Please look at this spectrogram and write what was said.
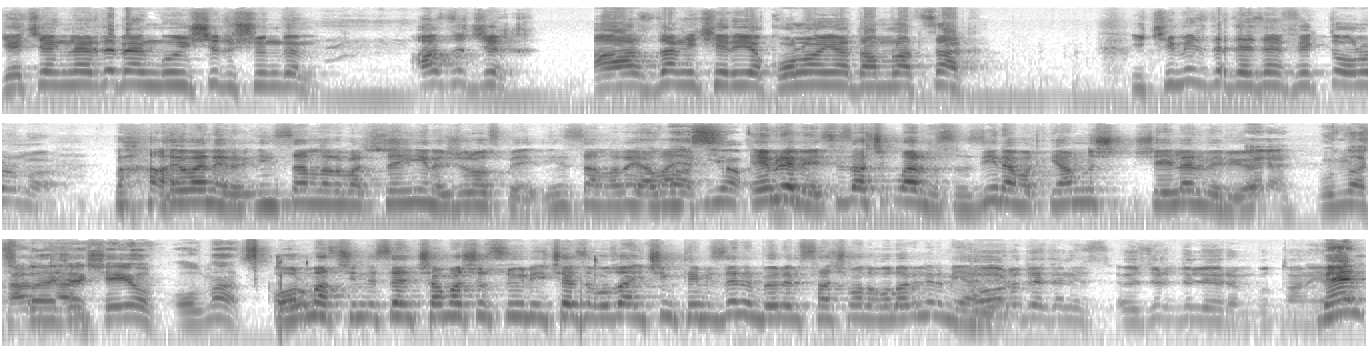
Geçenlerde ben bu işi düşündüm. Azıcık ağızdan içeriye kolonya damlatsak içimiz de dezenfekte olur mu? Hayvan herif. İnsanlara bak sen yine Juros Bey. İnsanlara yalan Olmaz. yap- Yok. Emre Bey siz açıklar mısınız? Yine bak yanlış şeyler veriyor. evet. Bunun açıklanacak tabii. şey yok. Olmaz. Olmaz şimdi sen çamaşır suyunu içersen o zaman için temizlenir mi? Böyle bir saçmalık olabilir mi yani? Doğru dediniz. Özür diliyorum bu tanıya Ben-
